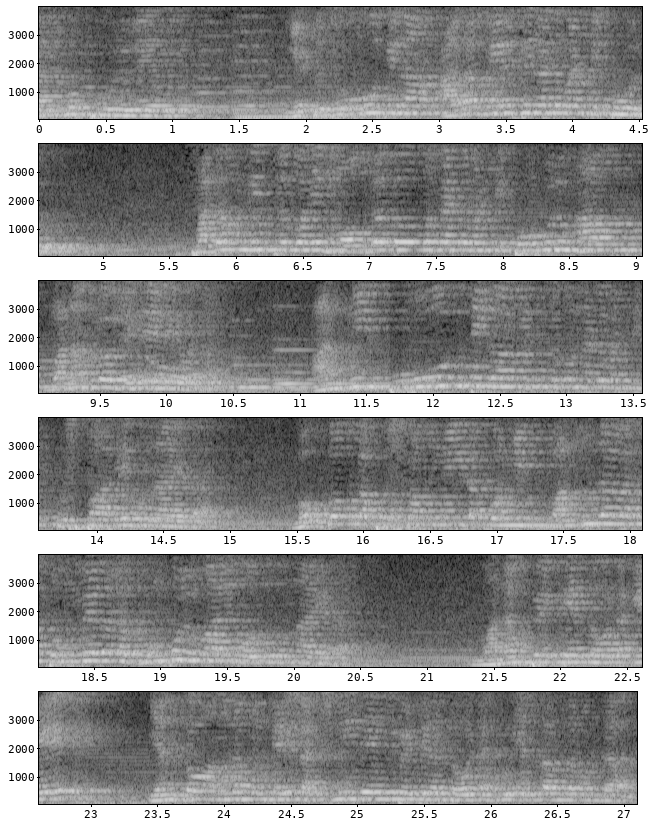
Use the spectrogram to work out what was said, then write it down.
రంగు పూలు లేవు. ఎటు చూసిన అరవిరిసినటువంటి పూలు. సగం విచ్చుకొని మొగ్గతో ఉన్నటువంటి పువ్వులు ఆ వనంలో లేనే అన్ని పూర్తిగా విచ్చుకున్నటువంటి పుష్పాలే ఉన్నాయట. ఒక్కొక్క పుష్పం మీద కొన్ని వందల తొమ్మిదల గుంపులు వాలిపోతూ ఉన్నాయట. మనం పెట్టే తోటకే ఎంతో అందం ఉంటే లక్ష్మీదేవి పెట్టిన తోటకు ఎంత అందం ఉండాలి?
